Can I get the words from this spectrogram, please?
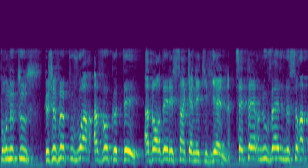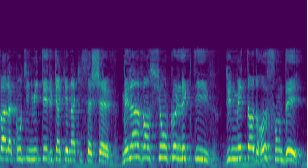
pour nous tous, que je veux pouvoir à vos côtés aborder les cinq années qui viennent. Cette ère nouvelle ne sera pas la continuité du quinquennat qui s'achève, mais l'invention collective d'une méthode refondée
